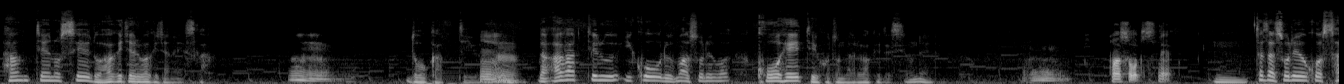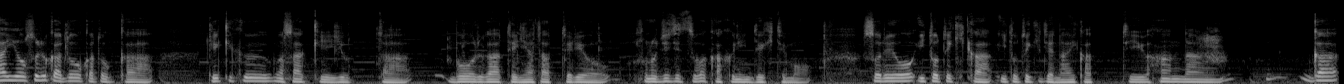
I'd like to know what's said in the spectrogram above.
判定の精度を上げてるわけじゃないですか、うん、どうかっていう。うんだ上がってるイコール、まあ、それは公平っていうことになるわけですよね。うん、まあそうですね。うん、ただそれをこう採用するかどうかとか結局、まあ、さっき言ったボールが手に当たってるようその事実は確認できてもそれを意図的か意図的でないかっていう判断が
